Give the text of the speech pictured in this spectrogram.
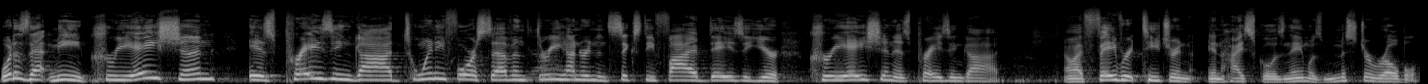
what does that mean? Creation is praising God 24 7, 365 days a year. Creation is praising God. Now, my favorite teacher in, in high school, his name was Mr. Roble.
